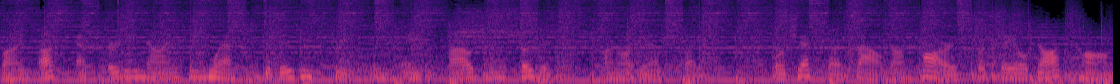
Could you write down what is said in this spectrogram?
Find us at 3019 West Division Street in St. Cloud, Minnesota on our website or check us out on carsforsale.com.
